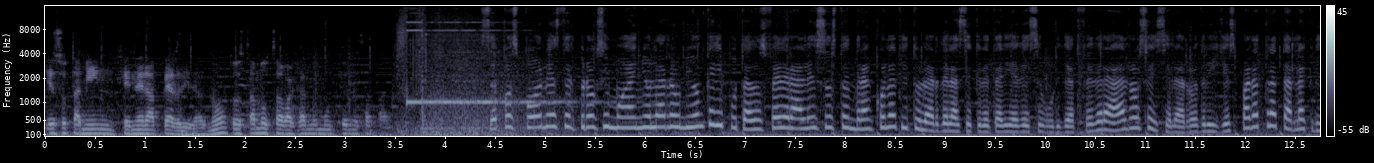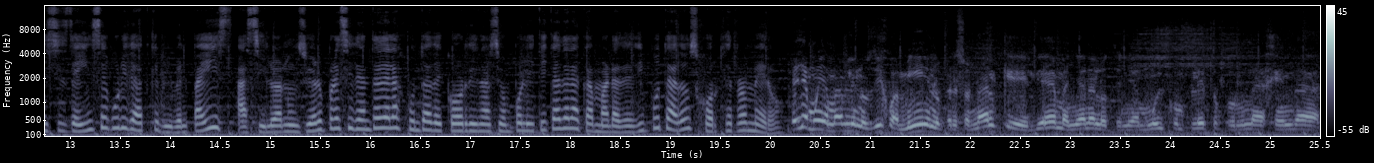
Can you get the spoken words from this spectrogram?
eso también genera pérdidas, ¿no? Entonces estamos trabajando mucho en esa parte. Se pospone hasta el próximo año la reunión que diputados federales sostendrán con la titular de la Secretaría de Seguridad Federal, Rosa Isela Rodríguez, para tratar la crisis de inseguridad que vive el país. Así lo anunció el presidente de la Junta de Coordinación Política de la Cámara de Diputados, Jorge Romero. Ella muy amable nos dijo a mí en lo personal que el día de mañana lo tenía muy completo por una agenda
